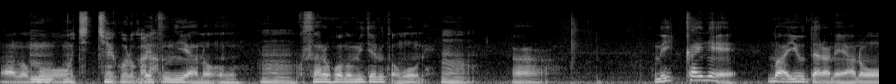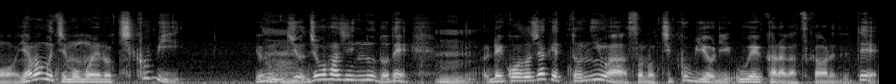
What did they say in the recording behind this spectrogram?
あああのうんもうもうちっちゃい頃から。別にあの、うん、うん。腐るほど見てると思うね。うん。ああ。ほんで一回ねまあ言うたらねあの山口百恵の乳首要するに、うん。上半身ヌードでうん。レコードジャケットにはその乳首より上からが使われてて、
